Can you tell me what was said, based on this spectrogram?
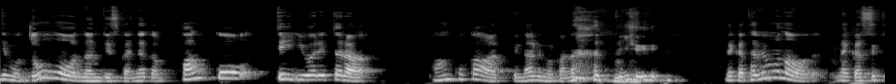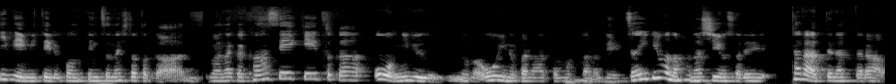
でもどうなんですかねなんかパン粉って言われたら、パン粉かってなるのかなっていう。なんか食べ物をなんか好きで見てるコンテンツの人とかはなんか完成形とかを見るのが多いのかなと思ったので、材料の話をされたらってなったら、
